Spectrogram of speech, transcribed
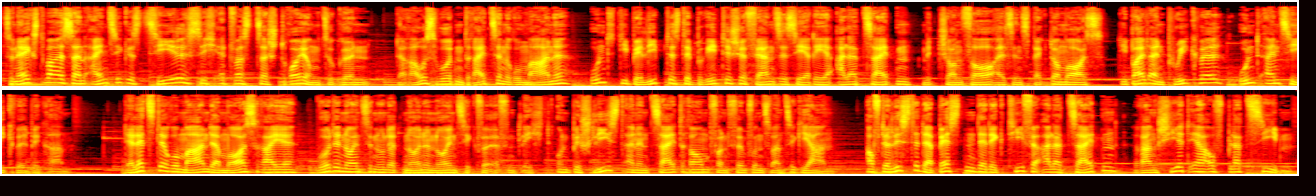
Zunächst war es sein einziges Ziel, sich etwas Zerstreuung zu gönnen. Daraus wurden 13 Romane und die beliebteste britische Fernsehserie aller Zeiten mit John Thaw als Inspector Morse, die bald ein Prequel und ein Sequel bekam. Der letzte Roman der Morse-Reihe wurde 1999 veröffentlicht und beschließt einen Zeitraum von 25 Jahren. Auf der Liste der besten Detektive aller Zeiten rangiert er auf Platz 7,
